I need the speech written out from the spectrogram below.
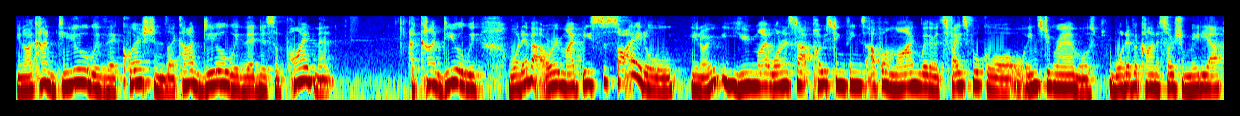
You know, I can't deal with their questions. I can't deal with their disappointment. I can't deal with whatever, or it might be societal. You know, you might want to start posting things up online, whether it's Facebook or, or, Instagram or whatever kind of social media,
